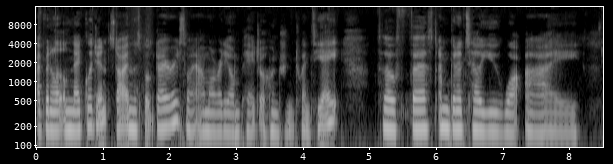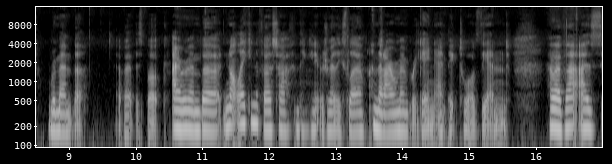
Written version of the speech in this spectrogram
I've been a little negligent starting this book diary, so I am already on page 128. So, first, I'm going to tell you what I remember about this book. I remember not liking the first half and thinking it was really slow, and then I remember it getting epic towards the end. However, as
